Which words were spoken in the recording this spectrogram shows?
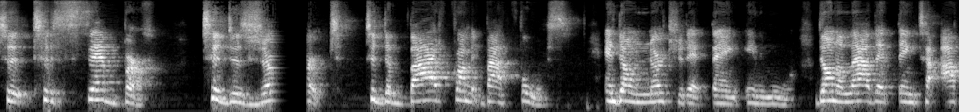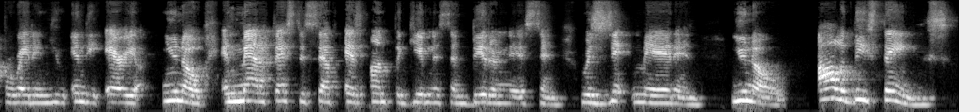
To, to sever, to desert, to divide from it by force and don't nurture that thing anymore. Don't allow that thing to operate in you in the area, you know, and manifest itself as unforgiveness and bitterness and resentment and, you know, all of these things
